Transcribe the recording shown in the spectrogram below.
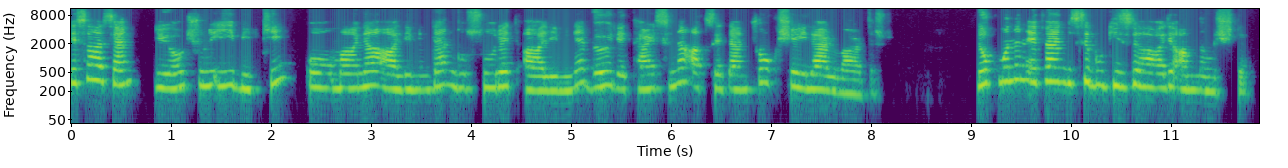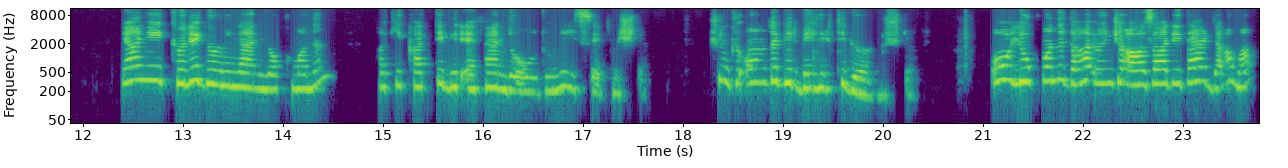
Esasen diyor şunu iyi bil ki o mana aleminden bu suret alemine böyle tersine akseden çok şeyler vardır. Lokman'ın efendisi bu gizli hali anlamıştı. Yani köle görünen Lokman'ın hakikatte bir efendi olduğunu hissetmişti. Çünkü onda bir belirti görmüştü. O Lokman'ı daha önce azat ederdi ama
